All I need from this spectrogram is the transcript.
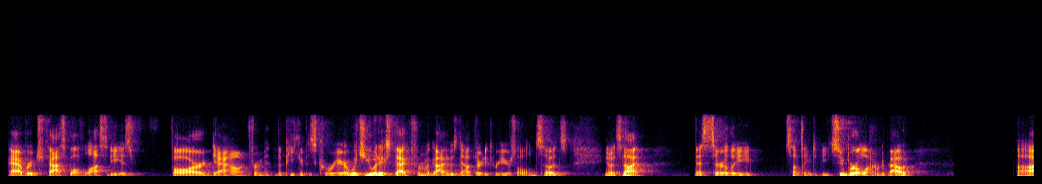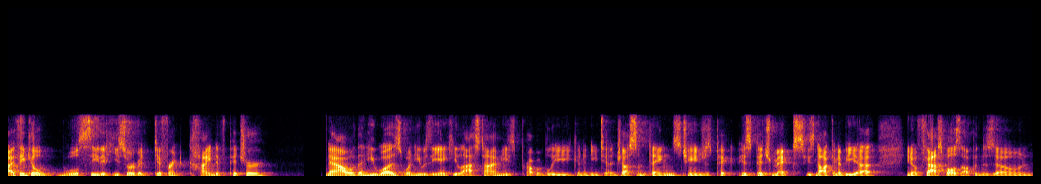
average fastball velocity is far down from the peak of his career, which you would expect from a guy who's now 33 years old. So it's, you know, it's not necessarily something to be super alarmed about. Uh, I think he'll we'll see that he's sort of a different kind of pitcher now than he was when he was the Yankee last time. He's probably going to need to adjust some things, change his pick his pitch mix. He's not going to be a, you know, fastballs up in the zone,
